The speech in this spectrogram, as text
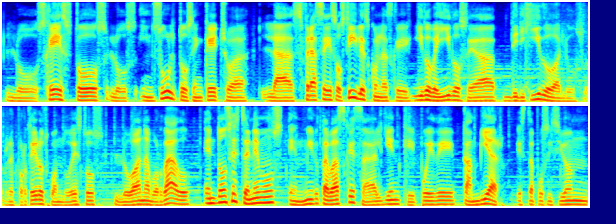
los gestos, los insultos en quechua, las frases hostiles con las que Guido Bellido se ha dirigido a los reporteros cuando estos lo han abordado. Entonces tenemos en Mirta Vázquez a alguien que puede cambiar esta posición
